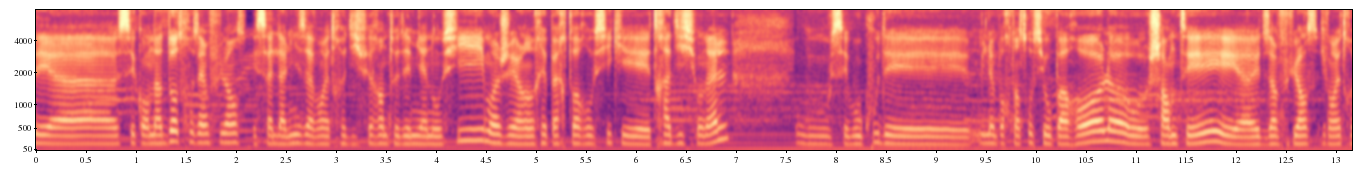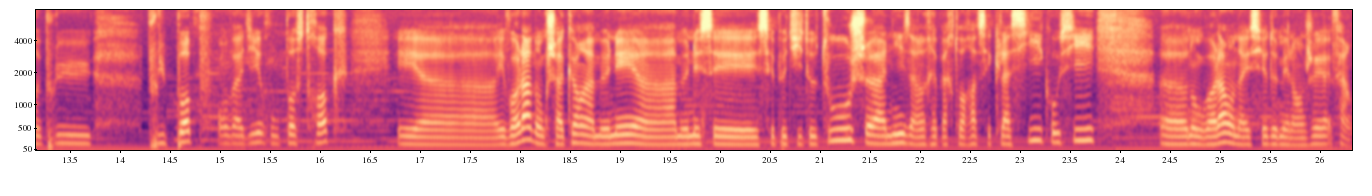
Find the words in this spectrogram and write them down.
Euh, c'est qu'on a d'autres influences. Et celles d'Anise vont être différentes des miennes aussi. Moi, j'ai un répertoire aussi qui est traditionnel, où c'est beaucoup des, une importance aussi aux paroles, au chanter, et euh, des influences qui vont être plus, plus pop, on va dire, ou post-rock. Euh, et, voilà, donc chacun a mené, a mené ses, petites touches. Anise a un répertoire assez classique aussi. Euh, donc voilà, on a essayé de mélanger. Enfin,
